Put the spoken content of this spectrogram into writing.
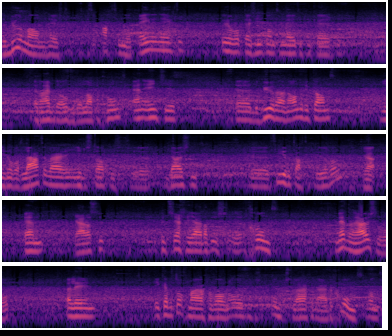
de buurman heeft 891 euro per vierkante meter gekregen. En dan hebben we het over de lappen grond. En eentje, eh, de buren aan de andere kant, die nog wat later waren ingestapt, dus 1084 eh, euro. Ja. En ja, dat is, je kunt zeggen, ja, dat is eh, grond met een huis erop. Alleen, ik heb het toch maar gewoon over, omgeslagen naar de grond. Want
